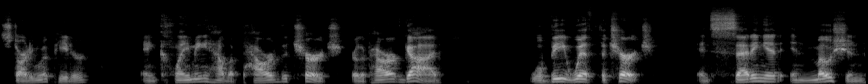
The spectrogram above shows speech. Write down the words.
starting with Peter, and claiming how the power of the church or the power of God will be with the church and setting it in motion,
